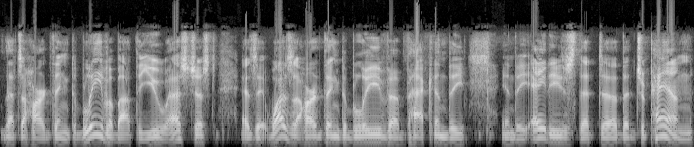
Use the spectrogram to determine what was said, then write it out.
that's a hard thing to believe about the U.S., just as it was a hard thing to believe uh, back in the in the 80s that uh, that Japan,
